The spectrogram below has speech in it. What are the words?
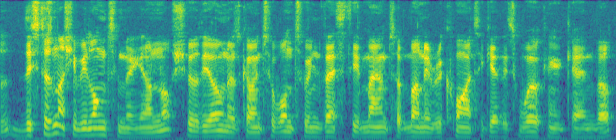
This doesn't actually belong to me, and I'm not sure the owner is going to want to invest the amount of money required to get this working again, but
